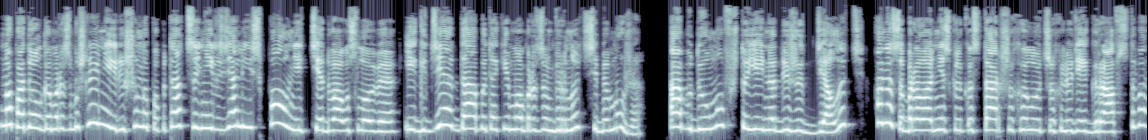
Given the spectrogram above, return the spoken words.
но по долгом размышлении решила попытаться, нельзя ли исполнить те два условия и где, дабы таким образом вернуть себе мужа. Обдумав, что ей надлежит делать, она собрала несколько старших и лучших людей графства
